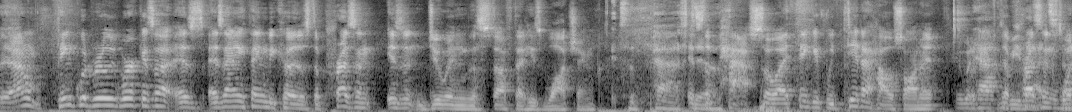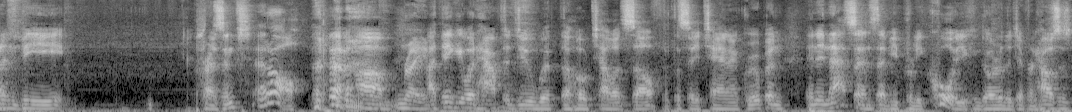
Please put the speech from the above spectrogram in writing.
I don't think would really work as a as as anything because the present isn't doing the stuff that he's watching. it's the past. It's yeah. the past. So I think if we did a house on it, It would have to the be present wouldn't be present at all. um, Right. I think it would have to do with the hotel itself, with the satanic group, and and in that sense, that'd be pretty cool. You can go to the different houses.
